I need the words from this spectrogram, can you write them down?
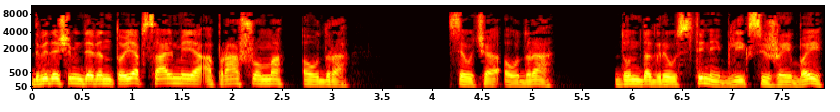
29 psalmėje aprašoma audra. Siaučia audra, dunda griaustiniai blyksi žaibai,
